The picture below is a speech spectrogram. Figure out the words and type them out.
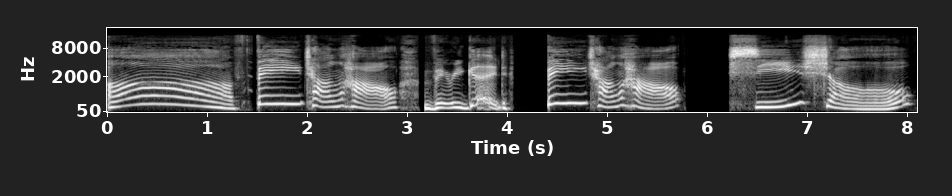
Ah, 非常好，very good，非常好。洗手，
